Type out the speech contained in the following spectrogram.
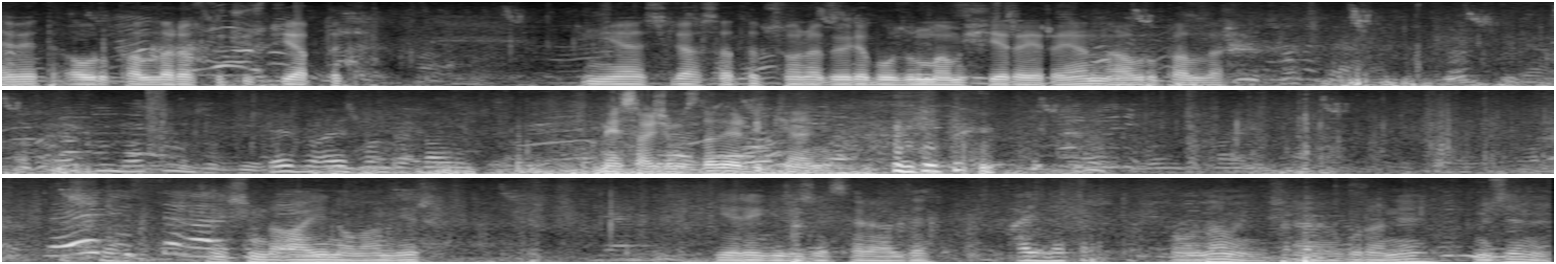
Evet Avrupalılara suçüstü yaptık. Dünya silah satıp sonra böyle bozulmamış yere yarayan Avrupalılar. Mesajımızı da verdik yani. Şimdi ayin olan bir yere gireceğiz herhalde. Orada mıymış? Ha, bura ne? Müze mi?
